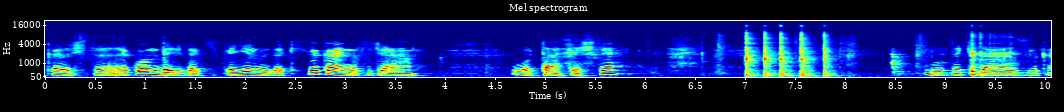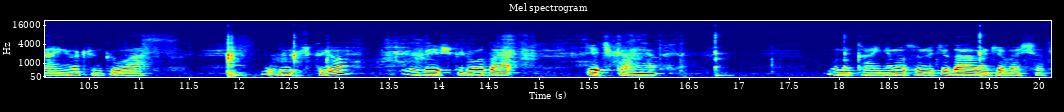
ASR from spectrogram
Karıştırarak 15 dakika 20 dakika kaynatacağım. Orta ateşte. Buradaki daha hızlı kaynıyor çünkü o az. Bu 3 kilo. O 5 kilo daha geç kaynadı. Bunun kaynama süreci daha önce başladı.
